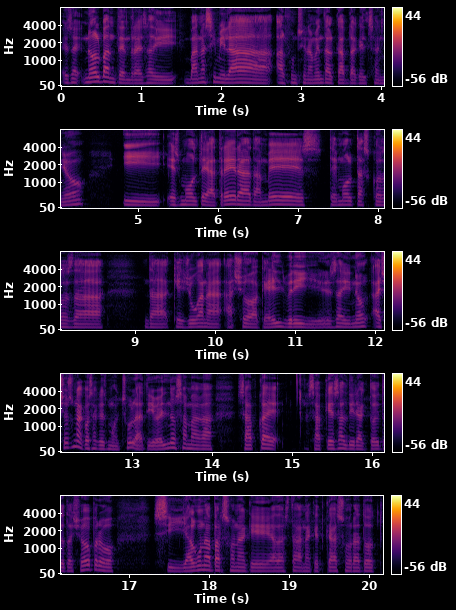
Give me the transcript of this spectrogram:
És a dir, no el va entendre, és a dir, van assimilar el funcionament del cap d'aquell senyor i és molt teatrera, també és, té moltes coses de, de, que juguen a, això, a que ell brilli. És a dir, no, això és una cosa que és molt xula, tio. Ell no s'amaga, sap que, sap que és el director i tot això, però si hi ha alguna persona que ha d'estar, en aquest cas, sobretot,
